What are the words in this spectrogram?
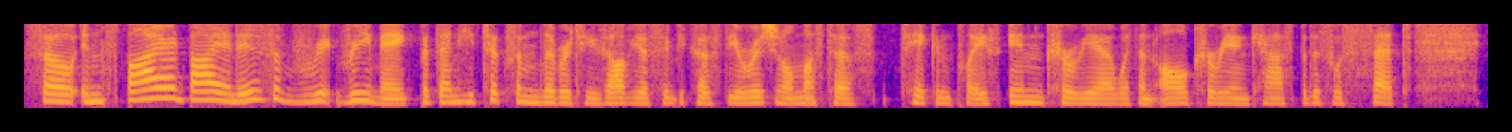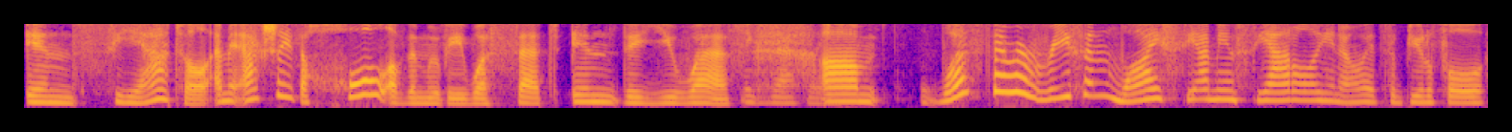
So inspired by it is a re- remake, but then he took some liberties, obviously, because the original must have taken place in Korea with an all Korean cast, but this was set in Seattle. I mean, actually, the whole of the movie was set in the U.S. Exactly. Um, was there a reason why? Se- I mean, Seattle, you know, it's a beautiful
